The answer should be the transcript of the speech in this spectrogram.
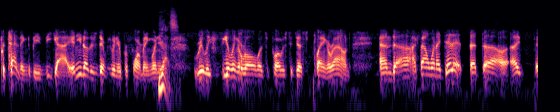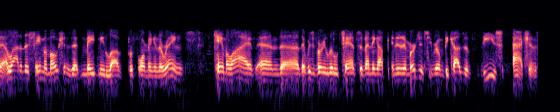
pretending to be the guy. And you know, there's a difference when you're performing, when you're Yes. really feeling a role as opposed to just playing around. And uh, I found when I did it that uh, I, a lot of the same emotions that made me love performing in the ring came alive, and uh, there was very little chance of ending up in an emergency room because of these actions.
